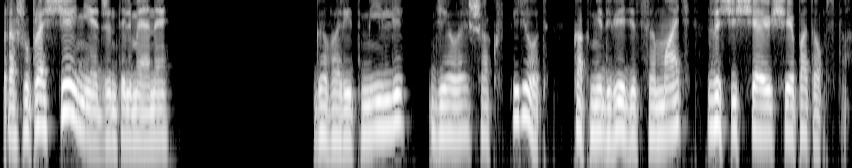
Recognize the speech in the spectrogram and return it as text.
«Прошу прощения, джентльмены», — говорит Милли, делая шаг вперед, как медведица-мать, защищающая потомство.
